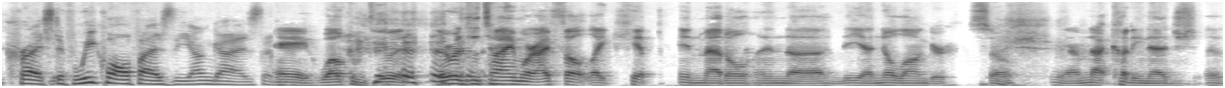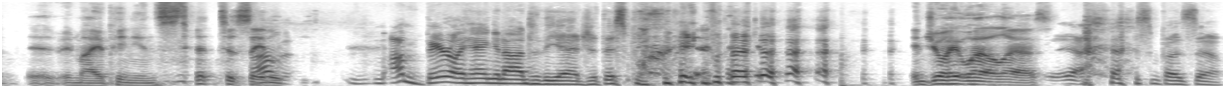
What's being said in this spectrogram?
Christ, if we qualify as the young guys, then hey, welcome to it. There was a time where I felt like hip in metal, and uh, yeah, no longer. So yeah, I'm not cutting edge uh, in my opinions, to say. I'm, the I'm barely hanging on to the edge at this point. But Enjoy it while it lasts. yeah, I suppose so.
